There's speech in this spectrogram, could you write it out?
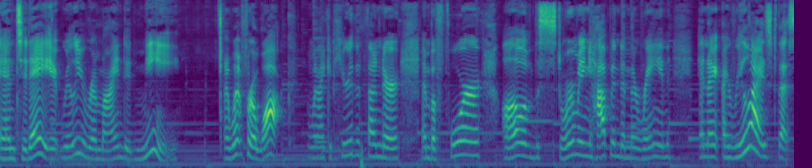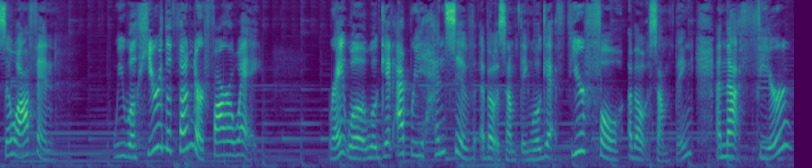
And today it really reminded me. I went for a walk when I could hear the thunder and before all of the storming happened and the rain, and I, I realized that so often we will hear the thunder far away right? We'll, we'll get apprehensive about something, we'll get fearful about something, and that fear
